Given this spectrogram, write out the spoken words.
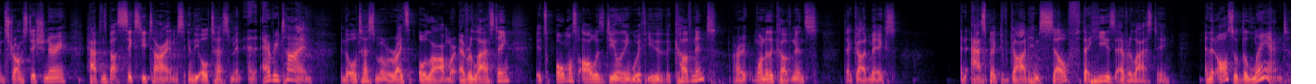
in Strong's Dictionary. Happens about 60 times in the Old Testament. And every time in the Old Testament where it writes olam or everlasting, it's almost always dealing with either the covenant, all right, one of the covenants that God makes, an aspect of God himself that he is everlasting, and then also the land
